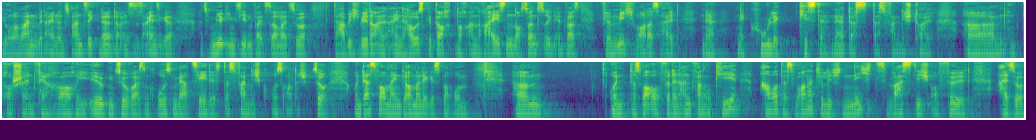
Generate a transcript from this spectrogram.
junger Mann mit 21, ne, da ist das Einzige, also mir ging es jedenfalls damals so, da habe ich weder an ein Haus gedacht, noch an Reisen, noch sonst irgendetwas. Für mich war das halt eine, eine coole Kiste, ne, das, das fand ich toll. Ähm, ein Porsche, ein Ferrari, irgend sowas, einen großen Mercedes, das fand ich großartig. So, und das war mein damaliges Warum. Ähm, und das war auch für den Anfang okay, aber das war natürlich nichts, was dich erfüllt. Also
